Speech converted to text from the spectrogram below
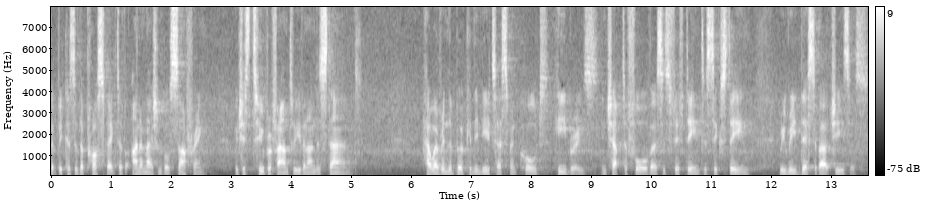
but because of the prospect of unimaginable suffering, which is too profound to even understand. However, in the book in the New Testament called Hebrews, in chapter 4, verses 15 to 16, we read this about Jesus.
